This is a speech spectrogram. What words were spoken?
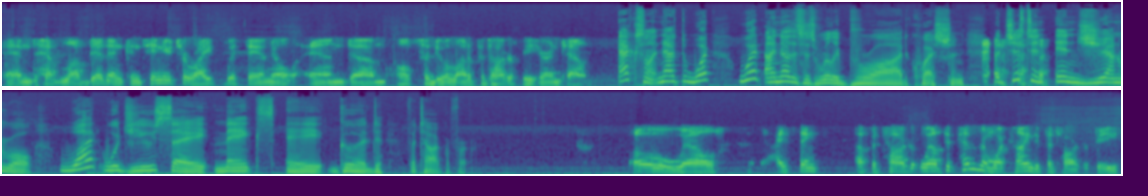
and have loved it and continue to write with daniel and um, also do a lot of photography here in town Excellent. Now, what what I know this is a really broad question, but just in in general, what would you say makes a good photographer? Oh well, I think a photographer. Well, it depends on what kind of photography.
